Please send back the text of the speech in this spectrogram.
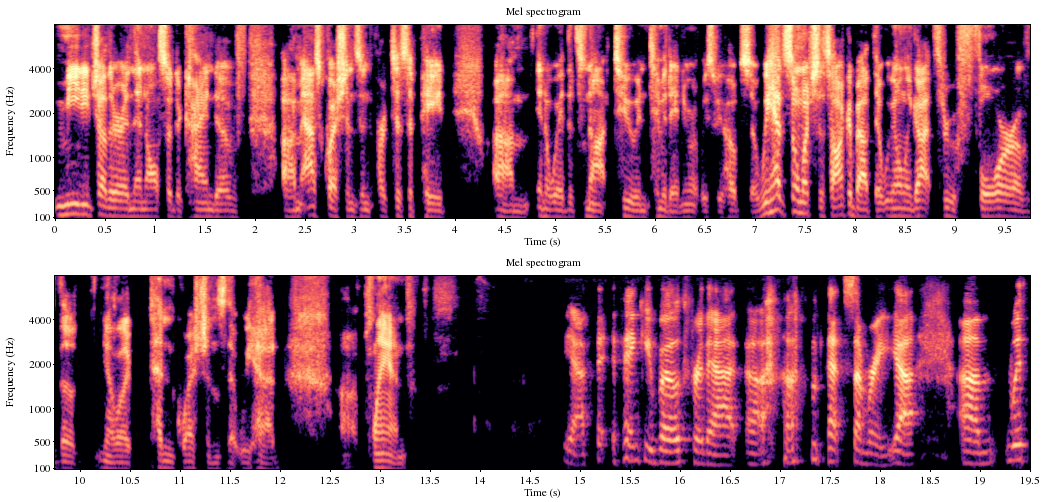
meet each other and then also to kind of um, ask questions and participate um, in a way that's not too intimidating, or at least we hope so. We had so much to talk about that we only got through four of the, you know, like 10 questions that we had uh, planned. Yeah, th thank you both for that uh, that summary. Yeah, um, with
